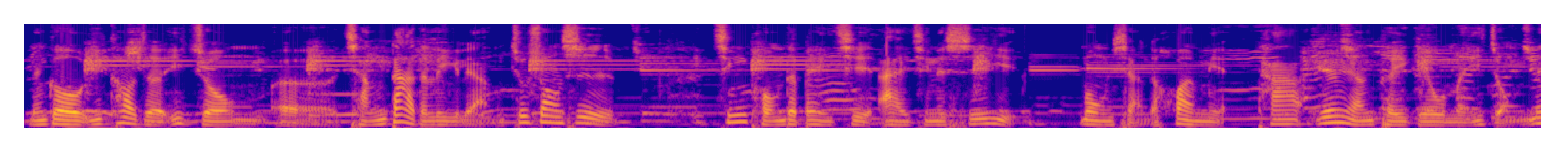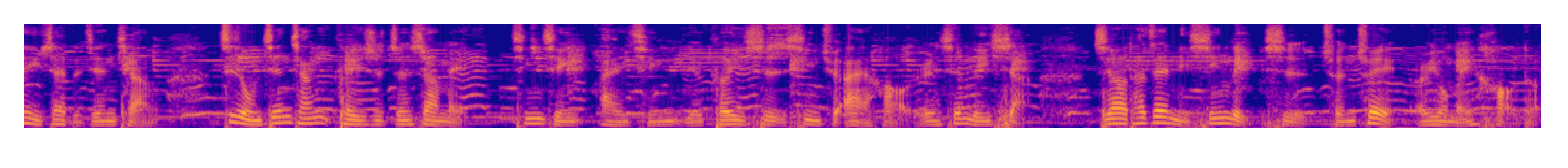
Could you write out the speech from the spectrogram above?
能够依靠着一种呃强大的力量，就算是亲朋的背弃、爱情的失意。梦想的幻灭，它仍然可以给我们一种内在的坚强。这种坚强可以是真善美、亲情、爱情，也可以是兴趣爱好、人生理想。只要它在你心里是纯粹而又美好的。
